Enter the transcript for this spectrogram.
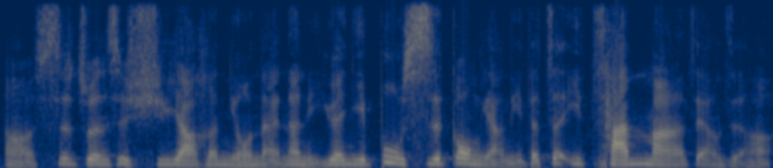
啊，世尊是需要喝牛奶，那你愿意布施供养你的这一餐吗？这样子哈，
